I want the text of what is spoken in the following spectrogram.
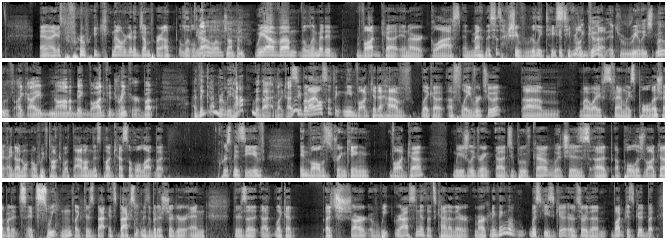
And I guess before we now we're going to jump around a little Yeah, a little jumping. We have um, the limited vodka in our glass, and man, this is actually really tasty. It's really vodka. good. It's really smooth. Like I'm not a big vodka drinker, but I think I'm really happy with that. Like I See, but I also think need vodka to have like a, a flavor to it. Um, my wife's family's Polish. I, I don't know if we've talked about that on this podcast a whole lot, but Christmas Eve involves drinking vodka. We usually drink uh, Żubrówka, which is a, a Polish vodka, but it's it's sweetened. Like there's back, it's back sweetened with a bit of sugar, and there's a, a like a a shard of wheatgrass in it. That's kind of their marketing thing. The whiskey's good, or sorry, the vodka's good, but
